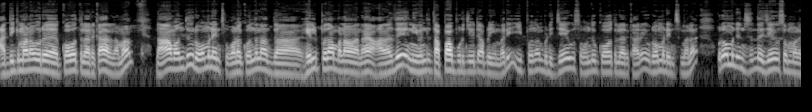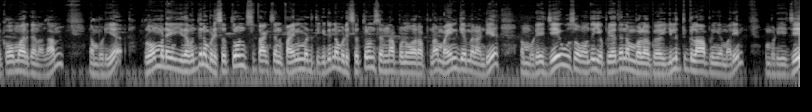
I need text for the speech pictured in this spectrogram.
அதிகமான ஒரு கோவத்தில் இருக்கா அது இல்லாமல் நான் வந்து ரோமடென்ஸ் உனக்கு வந்து நான் ஹெல்ப் தான் பண்ண வேணேன் அதாவது நீ வந்து தப்பாக புரிஞ்சுக்கிட்ட அப்படிங்கிற மாதிரி இப்போ வந்து நம்மளுடைய ஜேவுஸ் வந்து கோவத்தில் இருக்காரு ரோமடென்ஸ் மேலே. ரோமடென்ஸ் வந்து ஜேவுசோ மேலே கோவமாக இருக்கனால நம்முடைய ரோமடென் இதை வந்து நம்முடைய செத்தோன்ஸ் ஃபேக்ஷன் பயன்படுத்திக்கிட்டு நம்முடைய செத்தோன்ஸ் என்ன பண்ணுவார் அப்படின்னா மைண்ட் கேம் விளாண்டி நம்முடைய ஜேவுசோ வந்து எப்படியாவது நம்மளை இழுத்துக்கலாம் அப்படிங்கிற மாதிரி நம்முடைய ஜே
